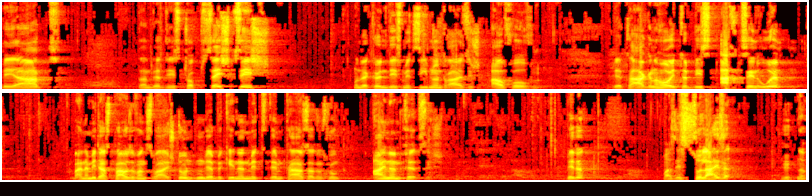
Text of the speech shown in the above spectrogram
bejaht. Dann wird dies Top 60, und wir können dies mit 37 aufrufen. Wir tagen heute bis 18 Uhr bei einer Mittagspause von zwei Stunden. Wir beginnen mit dem Tagesordnungspunkt 41. Bitte? Was ist zu leise? No.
